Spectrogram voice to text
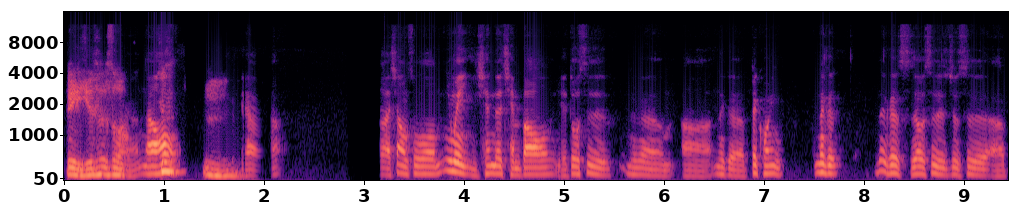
对，就是说，然后嗯呃，像说，因为以前的钱包也都是那个啊、呃那个 Bitcoin 那个那个时候是就是呃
